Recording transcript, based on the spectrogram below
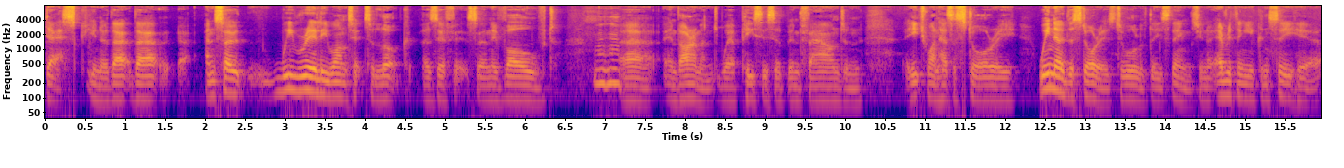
desk. You know that that, and so we really want it to look as if it's an evolved. Mm-hmm. Uh, environment where pieces have been found and each one has a story we know the stories to all of these things. You know, everything you can see here,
